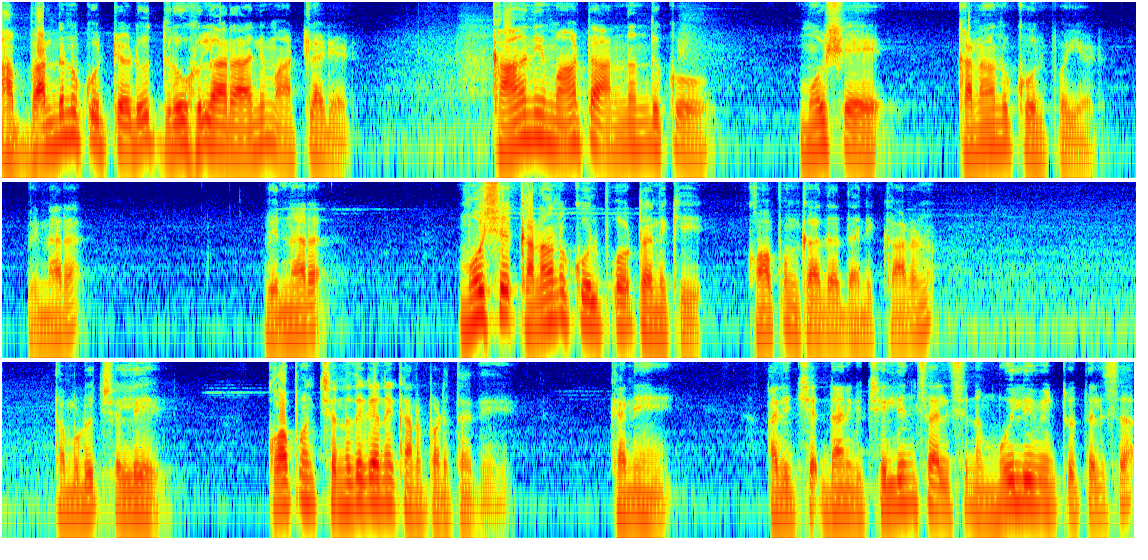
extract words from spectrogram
ఆ బండను కొట్టాడు ద్రోహులారా అని మాట్లాడాడు. కాని మాట అన్నందుకు మోషే కణాను కోల్పోయాడు. విన్నారా? విన్నారా? మోషే కణాను కోల్పోవటానికి కోపం కాదా దానికి కారణం? తమ్ముడు చెల్లి కోపం చిన్నదిగానే కనపడుతుంది. కానీ అది చె- దానికి చెల్లించాల్సిన మూల్యం ఏంటో తెలుసా?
